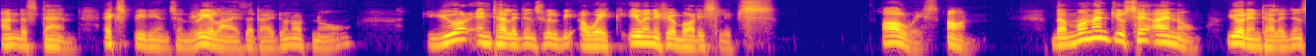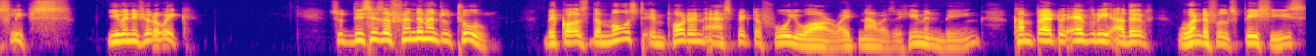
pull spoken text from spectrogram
understand, experience and realize that I do not know, your intelligence will be awake even if your body sleeps. Always on. The moment you say, I know, your intelligence sleeps, even if you're awake. So this is a fundamental tool because the most important aspect of who you are right now as a human being, compared to every other wonderful species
